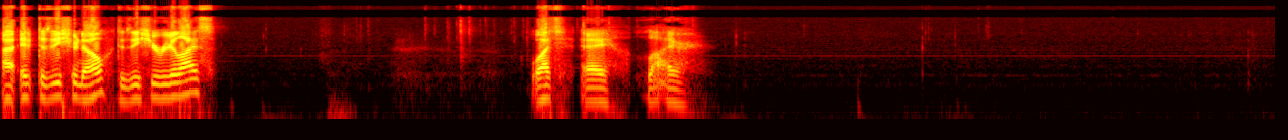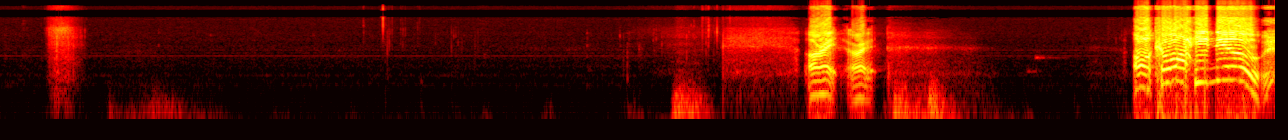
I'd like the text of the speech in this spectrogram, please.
Uh, does Ishu know? Does Ishu realize? What a liar. Alright, alright. Oh, come on, he knew!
